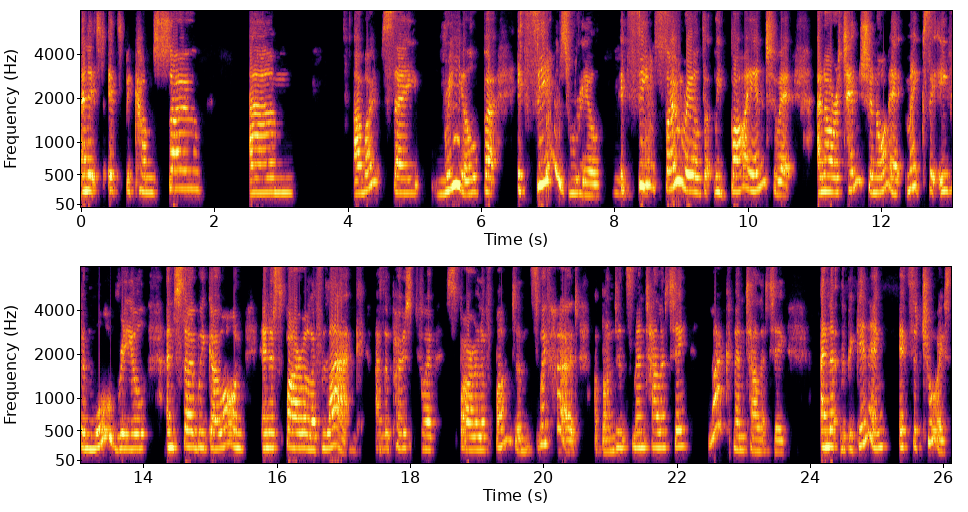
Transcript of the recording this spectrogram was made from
And it's, it's become so um, I won't say real, but it seems real. It seems so real that we buy into it and our attention on it makes it even more real. And so we go on in a spiral of lack as opposed to a spiral of abundance. We've heard abundance mentality, lack mentality. And at the beginning, it's a choice.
